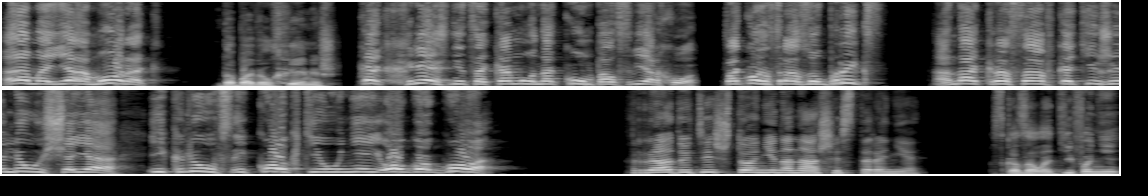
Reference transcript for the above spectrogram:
«А моя морок!» — добавил Хэмиш. «Как хряснется кому на кумпол сверху, так он сразу брыкс она красавка тяжелющая, и клювс, и когти у ней ого-го!» «Радуйтесь, что они на нашей стороне», — сказала Тифани,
